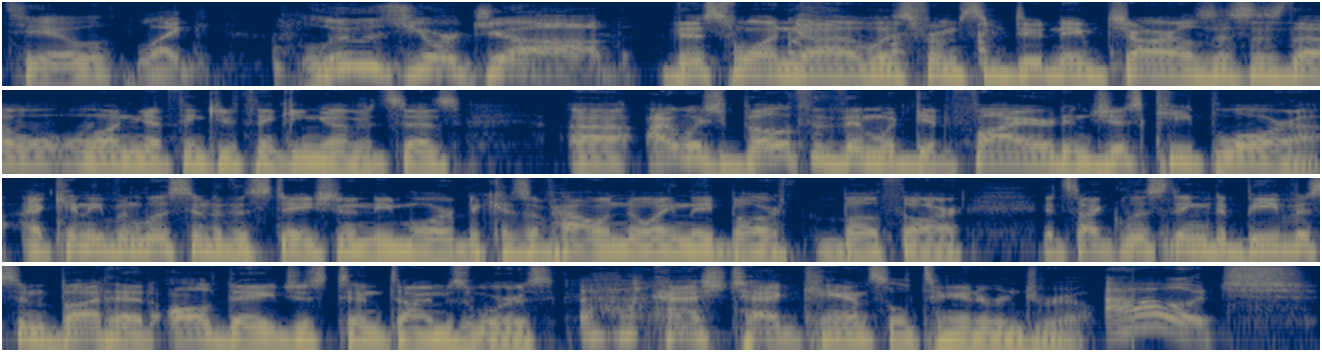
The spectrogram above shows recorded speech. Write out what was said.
too. Like, lose your job. This one uh, was from some dude named Charles. This is the one I think you're thinking of. It says, uh, I wish both of them would get fired and just keep Laura. I can't even listen to the station anymore because of how annoying they both both are. It's like listening to Beavis and Butthead all day, just 10 times worse. Hashtag cancel Tanner and Drew. Ouch.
